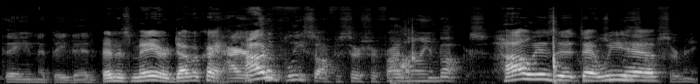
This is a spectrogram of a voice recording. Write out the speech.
thing that they did. And this mayor, They Democrat, hired how two do, police officers for five million bucks. how is it that much we police have? officer make?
